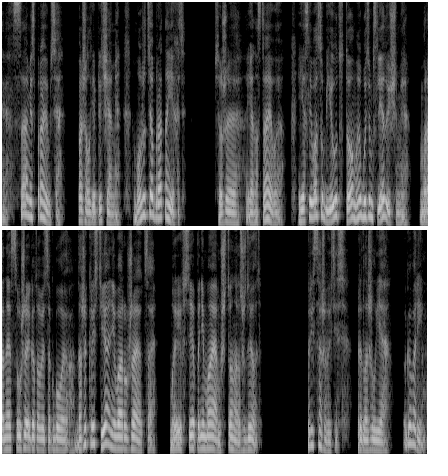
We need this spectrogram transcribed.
«Сами справимся», Пожал я плечами. «Можете обратно ехать». Все же я настаиваю. Если вас убьют, то мы будем следующими. Баронесса уже готовится к бою. Даже крестьяне вооружаются. Мы все понимаем, что нас ждет. «Присаживайтесь», — предложил я. «Поговорим».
